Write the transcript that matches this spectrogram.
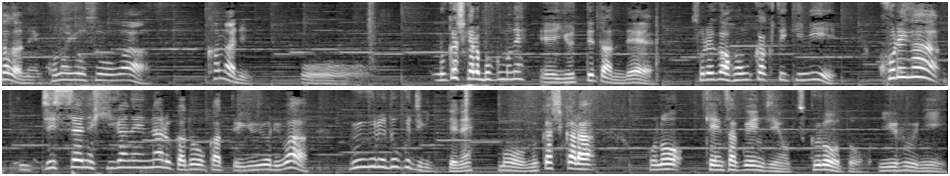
ただね、この予想はかなり、こう、昔から僕もね、えー、言ってたんで、それが本格的に、これが実際の引き金になるかどうかっていうよりは、Google 独自ってね、もう昔からこの検索エンジンを作ろうというふうに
